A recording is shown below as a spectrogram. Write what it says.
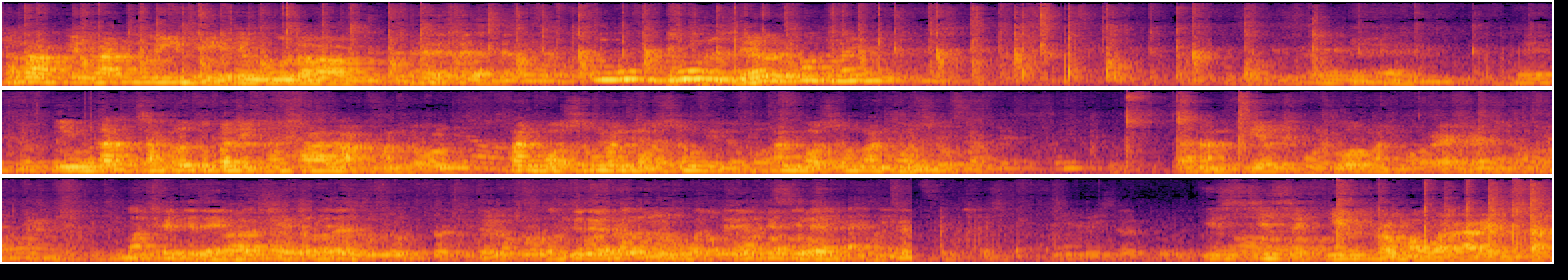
하나 깨간 무이 대대 in tak sakru tu kali khasa la kham lo man bo su man bo su man bo su man bo su ta nam tiêm bo lo man bo re ba che de ba che de This is a gift from our Arisa.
